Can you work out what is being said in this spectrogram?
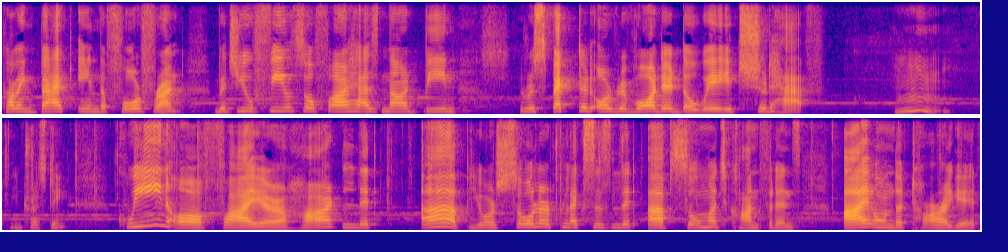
coming back in the forefront, which you feel so far has not been respected or rewarded the way it should have. Hmm, interesting. Queen of Fire, heart lit up, your solar plexus lit up, so much confidence, eye on the target.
